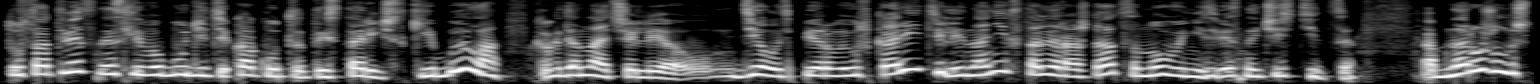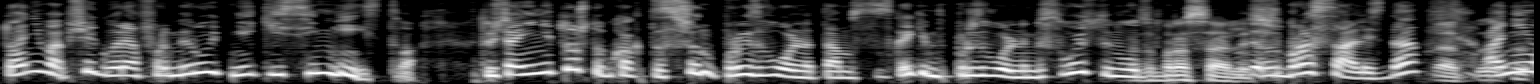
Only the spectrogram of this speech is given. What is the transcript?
то, соответственно, если вы будете, как вот это исторически и было, когда начали э, делать первые ускорители, и на них стали рождаться новые неизвестные частицы, обнаружилось, что они, вообще говоря, формируют некие семейства. То есть они не то, чтобы как-то совершенно произвольно, там, с какими-то произвольными свойствами... Вот, разбросались. Разбросались, да? да они...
